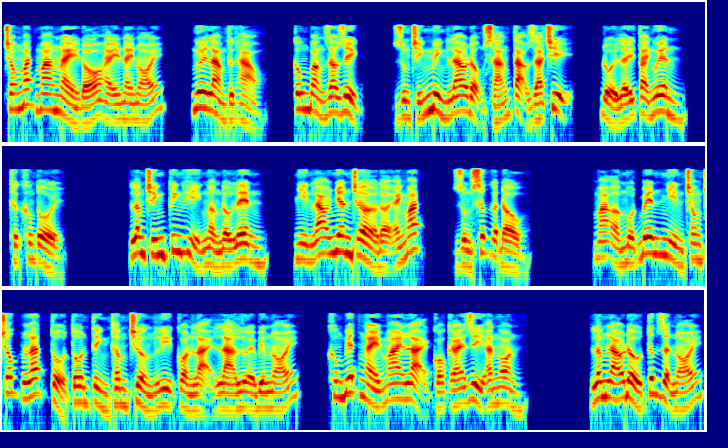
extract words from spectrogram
trong mắt mang này đó ấy này nói, ngươi làm thực hảo, công bằng giao dịch, dùng chính mình lao động sáng tạo giá trị, đổi lấy tài nguyên, thực không tồi. Lâm chính kinh hỉ ngẩng đầu lên, nhìn lao nhân chờ đợi ánh mắt, dùng sức gật đầu. Mà ở một bên nhìn trong chốc lát tổ tôn tình thâm trường ly còn lại là lười biếng nói, không biết ngày mai lại có cái gì ăn ngon. Lâm lão đầu tức giận nói,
